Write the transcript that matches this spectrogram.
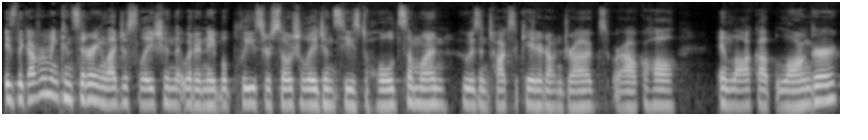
is the government considering legislation that would enable police or social agencies to hold someone who is intoxicated on drugs or alcohol in lockup longer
